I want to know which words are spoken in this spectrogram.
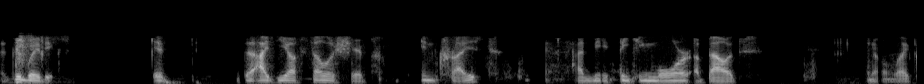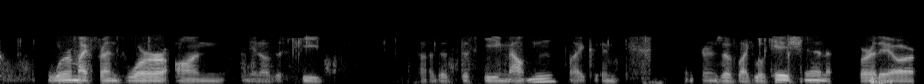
a good way because it the idea of fellowship in Christ had me thinking more about you know like where my friends were on you know the ski uh, the the skiing mountain like in in terms of like location where they are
